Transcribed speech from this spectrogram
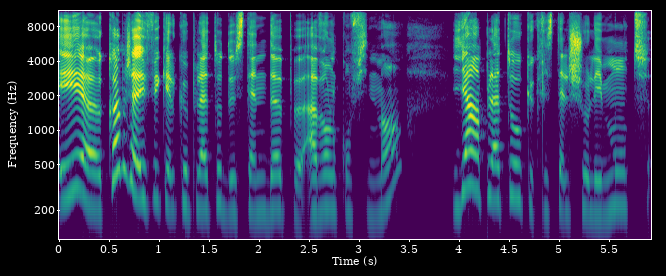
Et euh, comme j'avais fait quelques plateaux de stand-up avant le confinement, il y a un plateau que Christelle Chollet monte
